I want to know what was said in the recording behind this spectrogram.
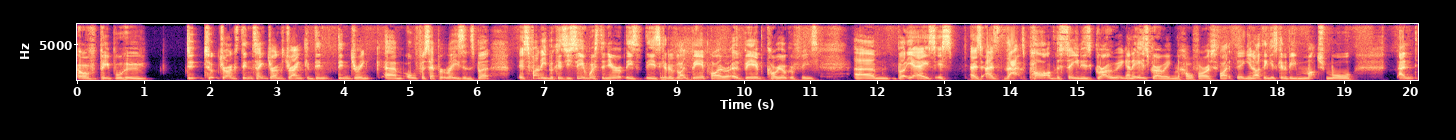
of people who did, took drugs, didn't take drugs, drank and didn't didn't drink, um, all for separate reasons. But it's funny because you see in Western Europe these these kind of like beer pirate uh, beer choreographies. Um, but yeah, it's, it's as as that part of the scene is growing, and it is growing, the whole forest fight thing. You know, I think it's going to be much more. And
